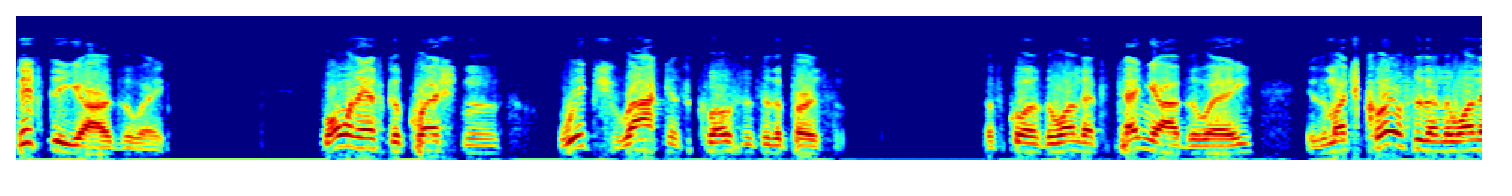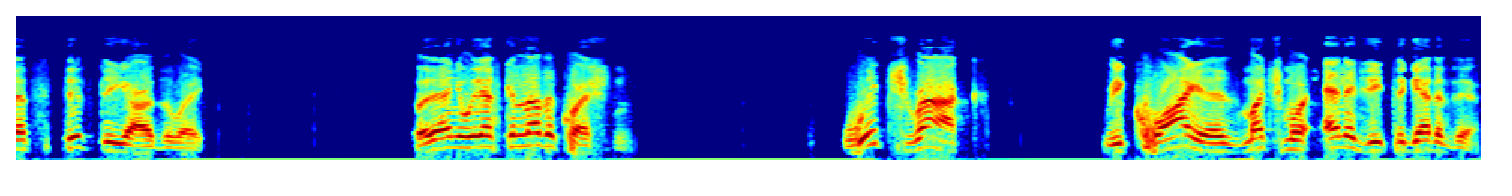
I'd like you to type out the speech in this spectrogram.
50 yards away, one would ask a question, which rock is closer to the person? Of course, the one that's 10 yards away is much closer than the one that's 50 yards away. But then you would ask another question. Which rock requires much more energy to get it there?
